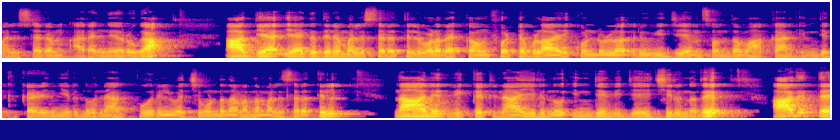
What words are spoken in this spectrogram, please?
മത്സരം അരങ്ങേറുക. ആദ്യ ഏകദിന മത്സരത്തിൽ വളരെ കംഫർട്ടബിൾ ആയിക്കൊണ്ടുള്ള ഒരു വിജയം സ്വന്തമാക്കാൻ ഇന്ത്യയ്ക്ക് കഴിഞ്ഞിരുന്നു. നാഗ്പൂരിൽ വെച്ചുകൊണ്ട് നടന്ന മത്സരത്തിൽ നാല് വിക്കറ്റിനായിരുന്നു ഇന്ത്യ വിജയിച്ചിരുന്നത്. ആദ്യത്തെ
